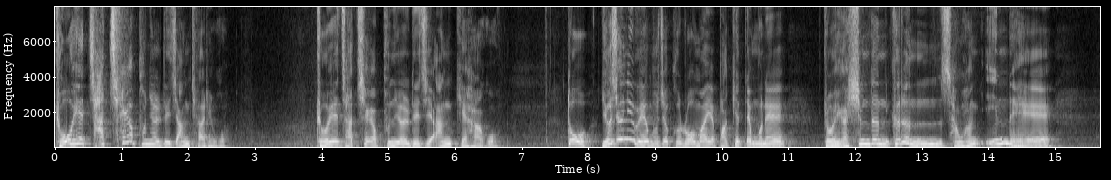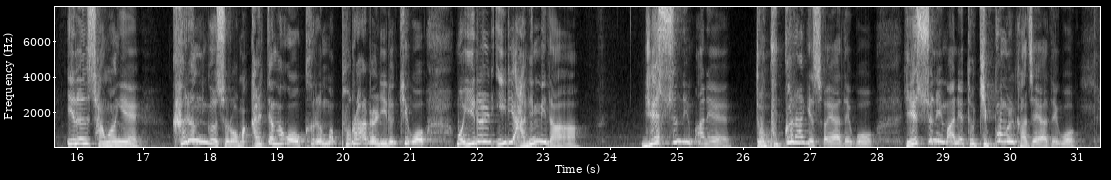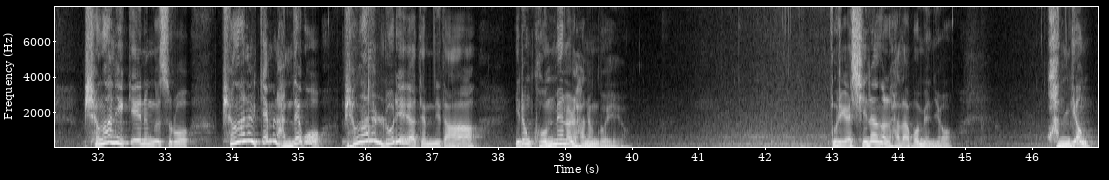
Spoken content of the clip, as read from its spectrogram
교회 자체가 분열되지 않게 하려고 교회 자체가 분열되지 않게 하고 또 여전히 외부적 그 로마의 박해 때문에 교회가 힘든 그런 상황인데 이런 상황에 그런 것으로 막 갈등하고 그런 뭐 불화를 일으키고 뭐 이럴 일이 아닙니다. 예수님 안에 더 굳건하게 서야 되고 예수님 안에 더 기쁨을 가져야 되고 평안이 깨는 것으로 평안을 깨면 안 되고 평안을 누려야 됩니다. 이런 권면을 하는 거예요. 우리가 신앙을 하다 보면요. 환경,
